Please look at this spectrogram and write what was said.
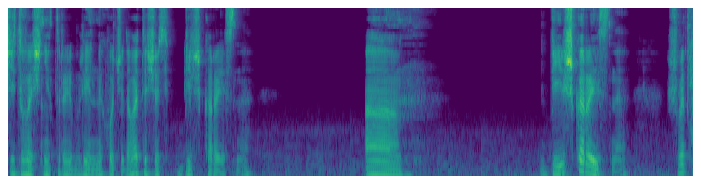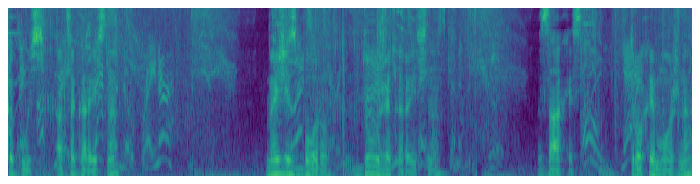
Щитувачні три, блін, не хочу. Давайте щось більш корисне. А... Більш корисне. Швидко кусь. А це корисно. Межі збору. Дуже корисно. Захист. Трохи можна.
